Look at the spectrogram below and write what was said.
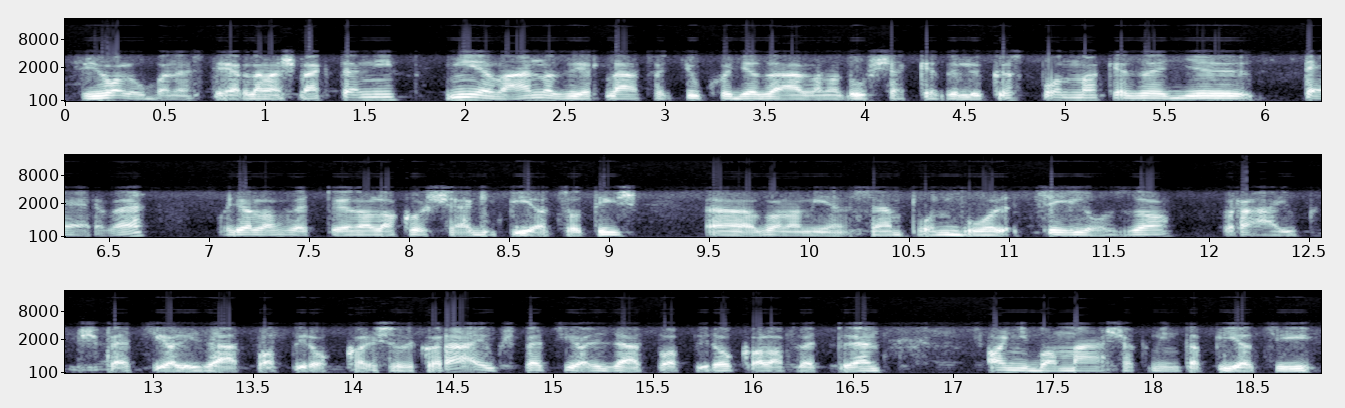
Úgyhogy valóban ezt érdemes megtenni. Nyilván azért láthatjuk, hogy az államadóságkezelő központnak ez egy terve, hogy alapvetően a lakossági piacot is valamilyen szempontból célozza, rájuk specializált papírokkal, és ezek a rájuk specializált papírok alapvetően annyiban másak, mint a piaci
